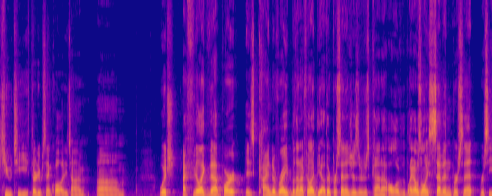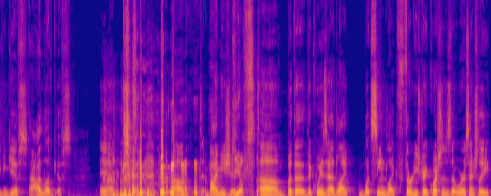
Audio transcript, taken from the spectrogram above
QT, 30% quality time. Um which I feel like that part is kind of right, but then I feel like the other percentages are just kind of all over the like I was only 7% receiving gifts. I I love gifts. And um, buy me shit. Gifts. Um, but the the quiz had like what seemed like 30 straight questions that were essentially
